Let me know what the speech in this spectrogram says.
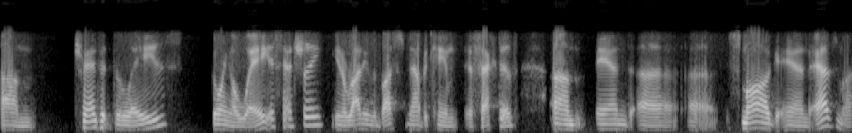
um, transit delays going away essentially. You know, riding the bus now became effective, um, and uh, uh, smog and asthma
